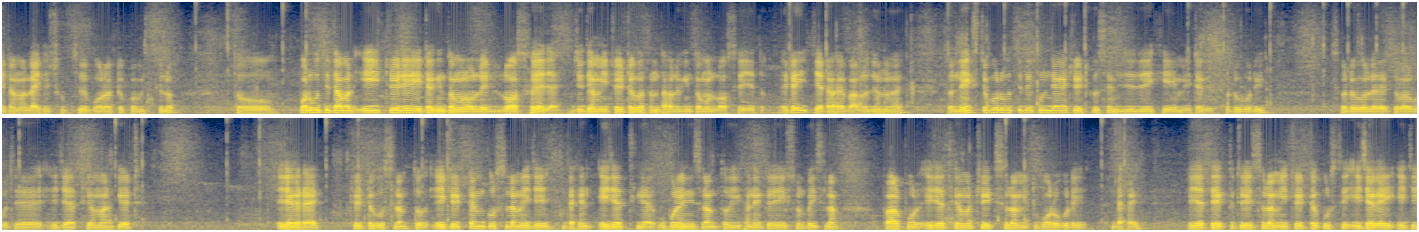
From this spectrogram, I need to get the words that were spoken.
এটা আমার লাইফের সবচেয়ে বড় একটা প্রফিট ছিল। তো পরবর্তীতে আবার এই ট্রেডে এটা কিন্তু আমার অলরেডি লস হয়ে যায়। যদি আমি ট্রেডটা করতাম তাহলে কিন্তু আমার লস হয়ে যেত। এটাই যেটা হয় ভালোর জন্য হয়। তো নেক্সট পরবর্তীতে কোন জায়গায় ট্রেড করছি আমি যদি দেখি আমি এটাকে ছোটো করি। ছোটো করলে দেখতে পারব যে এই জায়গা থেকে মার্কেট এই জায়গাটায় ট্রেডটা করছিলাম। তো এই ট্রেডটা আমি করছিলাম, এই যে দেখেন, এই জায়গা থেকে উপরে নিয়েছিলাম তো এখানে একটা রেজিস্ট্রেশন পাইছিলাম। তারপর এই জায়গা থেকে আমার ট্রেড ছিল, আমি একটু বড় করে দেখাই। এই জায়গাতে একটা ট্রেড ছিল, আমি এই ট্রেডটা করছি, এই জায়গায়, এই যে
